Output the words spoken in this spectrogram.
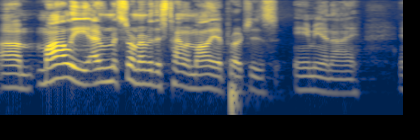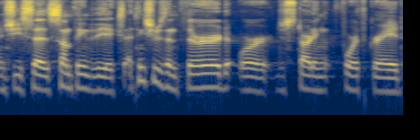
um, Molly, I still remember this time when Molly approaches Amy and I, and she says something to the, I think she was in third or just starting fourth grade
